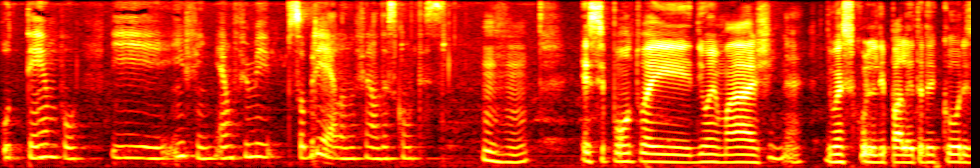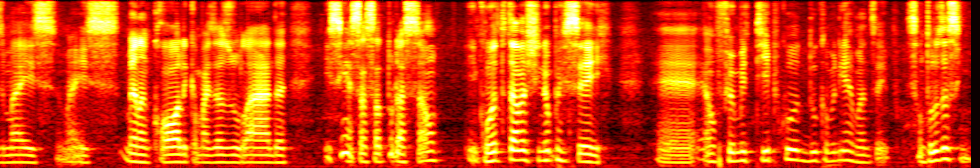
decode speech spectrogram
o tempo. E, enfim, é um filme sobre ela, no final das contas. Uhum esse ponto aí de uma imagem, né? De uma escolha de paleta de cores mais, mais melancólica, mais azulada e sem essa saturação. Enquanto eu tava assistindo, eu pensei, é, é um filme típico do Caminho Irmãs aí. São todos assim,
